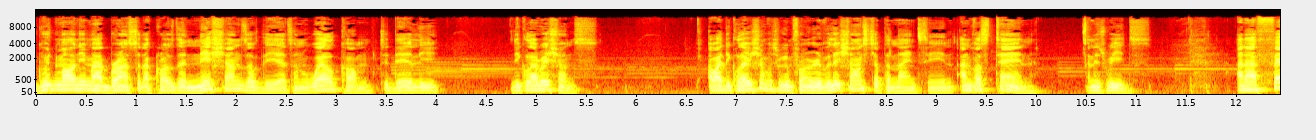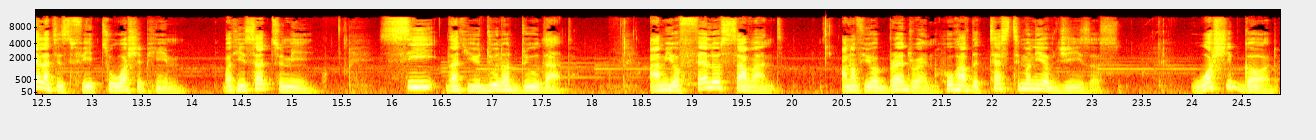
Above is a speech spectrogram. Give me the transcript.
Good morning, my brothers across the nations of the earth, and welcome to daily declarations. Our declaration was taken from Revelation chapter 19 and verse 10, and it reads And I fell at his feet to worship him, but he said to me, See that you do not do that. I'm your fellow servant and of your brethren who have the testimony of Jesus. Worship God,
